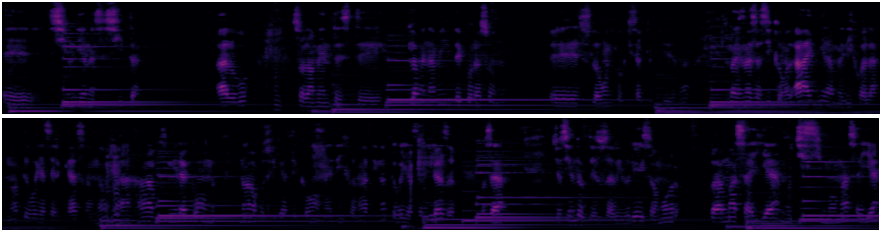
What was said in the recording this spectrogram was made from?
eh, si un día necesitan algo, solamente este, clamen a mí de corazón, Es lo único quizá que piden, ¿no? No es, así como, ay, mira, me dijo Alá, no te voy a hacer caso, ¿no? Ajá, pues mira cómo, no, pues fíjate cómo me dijo, ¿no? A ti no te voy a hacer caso. O sea, yo siento que su sabiduría y su amor va más allá, muchísimo más allá,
